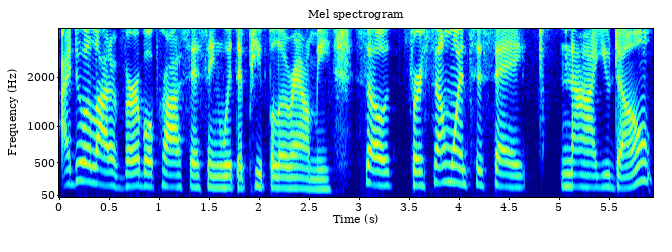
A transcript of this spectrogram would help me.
I do a lot of verbal processing with the people around me. So for someone to say Nah, you don't.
